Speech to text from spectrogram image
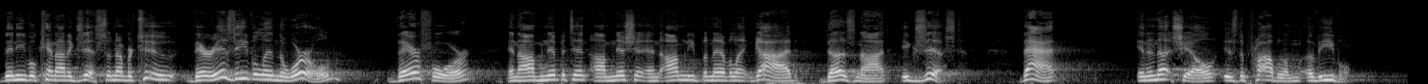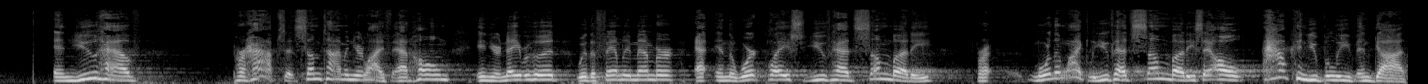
Then evil cannot exist. So, number two, there is evil in the world, therefore, an omnipotent, omniscient, and omnibenevolent God does not exist. That, in a nutshell, is the problem of evil and you have perhaps at some time in your life, at home, in your neighborhood, with a family member, at, in the workplace, you've had somebody, more than likely, you've had somebody say, Oh, how can you believe in God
